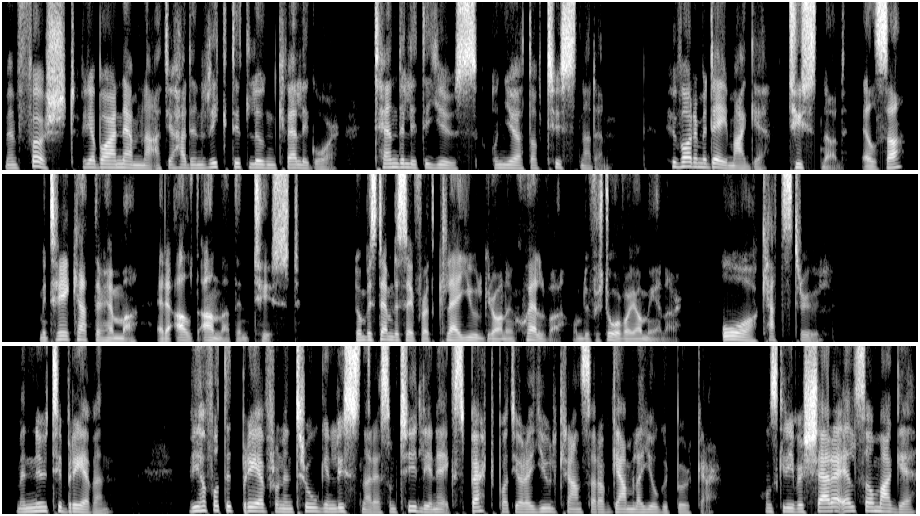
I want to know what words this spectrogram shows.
Men först vill jag bara nämna att jag hade en riktigt lugn kväll igår, tände lite ljus och njöt av tystnaden. Hur var det med dig, Magge? Tystnad. Elsa? Med tre katter hemma är det allt annat än tyst. De bestämde sig för att klä julgranen själva, om du förstår vad jag menar. Åh, kattstrul. Men nu till breven. Vi har fått ett brev från en trogen lyssnare som tydligen är expert på att göra julkransar av gamla yoghurtburkar. Hon skriver “Kära Elsa och Magge,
